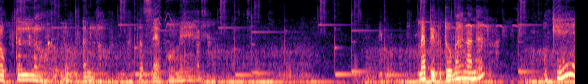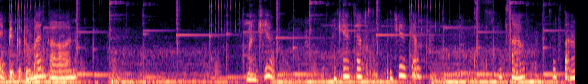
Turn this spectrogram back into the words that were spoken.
ลบตลอดหลบตลอดตัดแสบของแม่เนี่ยแม่ปิดประตูบ้านแล้วนะ โอเค ปิดประตูบ้านก่อน มันเขี้ยวมันเขี้ยวจังมันเขี้ยวจังลูกสาวลูกสาว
